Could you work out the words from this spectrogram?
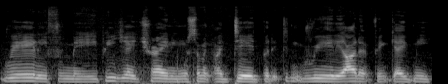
really, for me. PGA training was something I did, but it didn't really, I don't think, gave me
